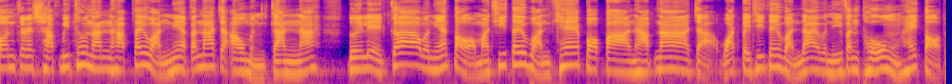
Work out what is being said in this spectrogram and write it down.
บอลกระชับมิตรเท่านั้นนะครับไต้หวันเนี่ยก็น่าจะเอาเหมือนกันนะ โดยเลทก็วันนี้ต่อมาที่ไต้หวันแค่ปอปานะครับ น่าจะวัดไปที่ไต้หวันได้วันนี้ฟันธงให้ต่อไป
